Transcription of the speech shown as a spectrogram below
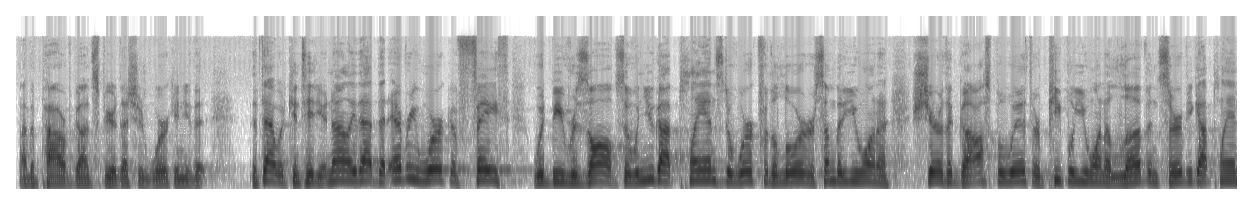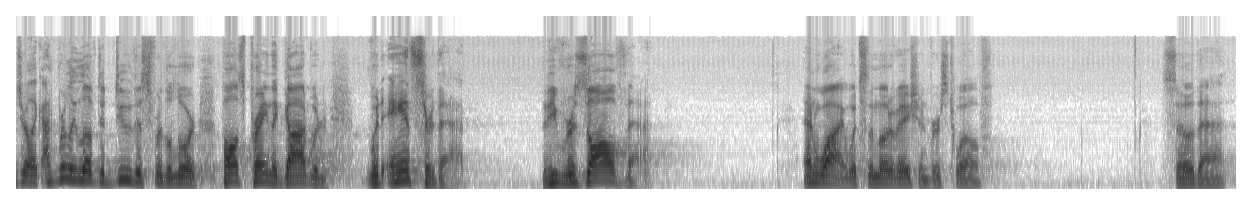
by the power of God's Spirit, that should work in you, that, that that would continue. Not only that, that every work of faith would be resolved. So when you got plans to work for the Lord or somebody you want to share the gospel with or people you want to love and serve, you got plans, you're like, I'd really love to do this for the Lord. Paul's praying that God would, would answer that, that he resolve that. And why? What's the motivation? Verse 12. So that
